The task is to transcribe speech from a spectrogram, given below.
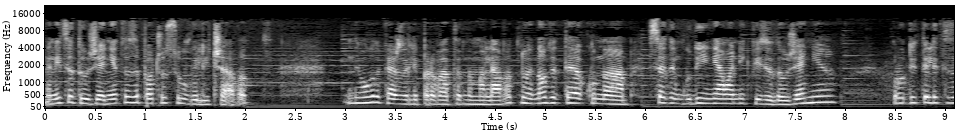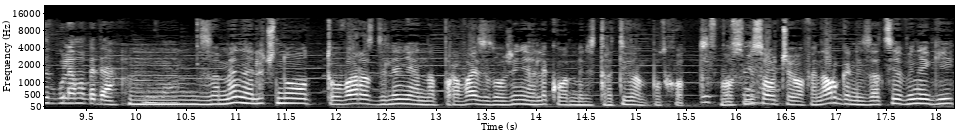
нали, задълженията започват да се увеличават. Не мога да кажа дали правата намаляват, но едно дете, ако на 7 години няма никакви задължения, родителите са в голяма беда. М- за мен е лично това разделение на права и задължения е леко административен подход. Изкуствен, в смисъл, да. че в една организация винаги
